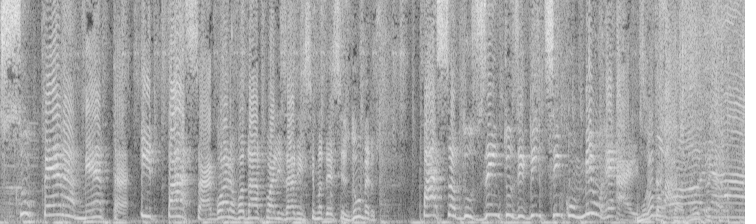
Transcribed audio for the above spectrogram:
Supera a meta e passa. Agora eu vou dar uma atualizada em cima desses números. Passa 225 mil reais. Muita Vamos lá.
